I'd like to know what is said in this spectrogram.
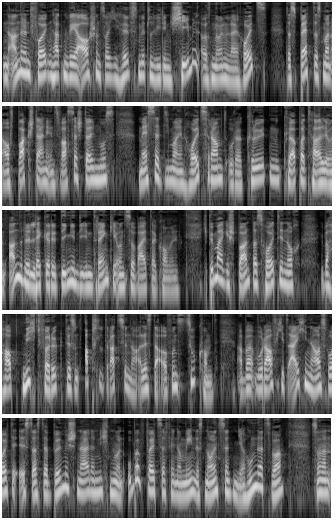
In anderen Folgen hatten wir ja auch schon solche Hilfsmittel wie den Schemel aus neunerlei Holz, das Bett, das man auf Backsteine ins Wasser stellen muss, Messer, die man in Holz rammt oder Kröten, Körperteile und andere leckere Dinge, die in Tränke und so weiter kommen. Ich bin mal gespannt, was heute noch überhaupt nicht Verrücktes und absolut Rationales da auf uns zukommt. Aber worauf ich jetzt eigentlich hinaus wollte, ist, dass der Böhmischneider nicht nur ein Oberpfälzer Phänomen des 19. Jahrhunderts war, sondern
